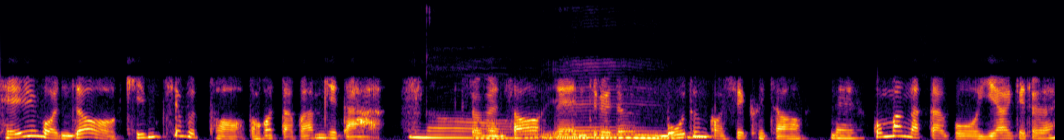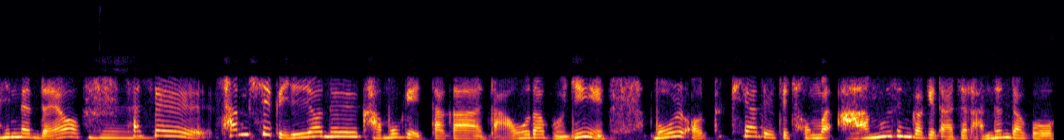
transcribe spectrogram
제일 먼저 김치부터 먹었다고 합니다. 아, 그러면서 네, 예. 앤드류는 모든 것이 그저 네 꽃만 같다고 이야기를 했는데요. 네. 사실 31년을 감옥에 있다가 나오다 보니 뭘 어떻게 해야 될지 정말 아무 생각이 나질 않는다고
